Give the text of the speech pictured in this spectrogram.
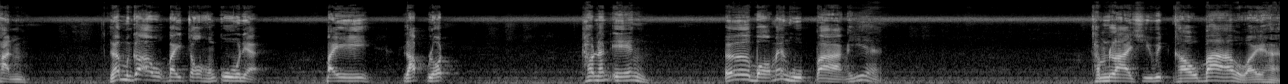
พันแล้วมึงก็เอาใบจองของกูเนี่ย ไปรับรถ เท่านั้นเอง เออ บอกแม่งหูปากไอ้เหี้ยทำลายชีวิตเขาบ้าเปล่าวะไอ้ห่า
